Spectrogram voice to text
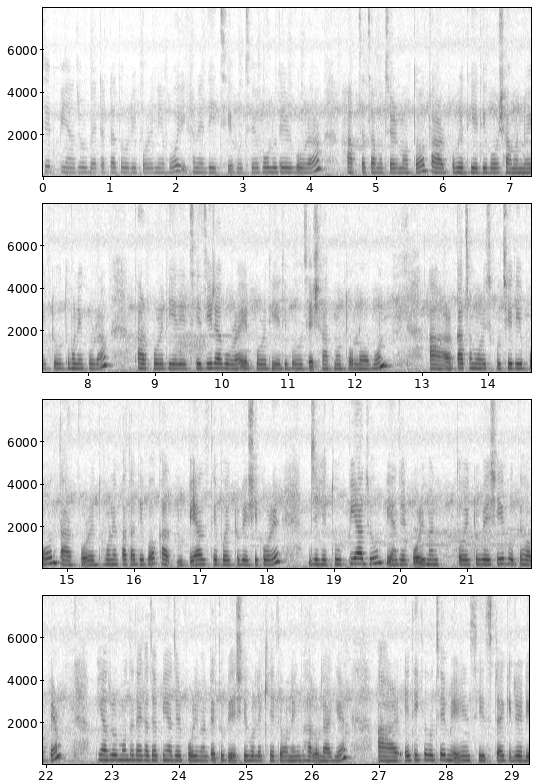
হচ্ছে পেঁয়াজুর ব্যাটারটা তৈরি করে নেব। এখানে দিচ্ছি হচ্ছে হলুদের গুঁড়া, হাফ চা চামচের মতো। তারপরে দিয়ে দিব সামান্য একটু ধনে গুঁড়া। তারপরে দিয়ে দিচ্ছি জিরা গুঁড়া। এরপরে দিয়ে দিব হচ্ছে স্বাদ মতো লবণ। আর কাঁচামরিচ কুচি দিব। তারপরে ধনে পাতা দেব। পেঁয়াজ দেব একটু বেশি করে। যেহেতু পেঁয়াজও পেঁয়াজের পরিমাণ তো একটু বেশি হতে হবে। পেঁয়াজের মধ্যে দেখা যায় পেঁয়াজের পরিমাণটা একটু বেশি হলে খেতে অনেক ভালো লাগে। আর এদিকে হচ্ছে মেরিন সিজটা রেডি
